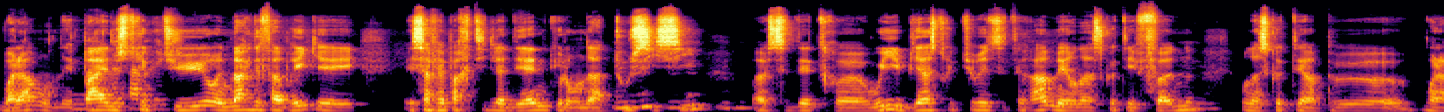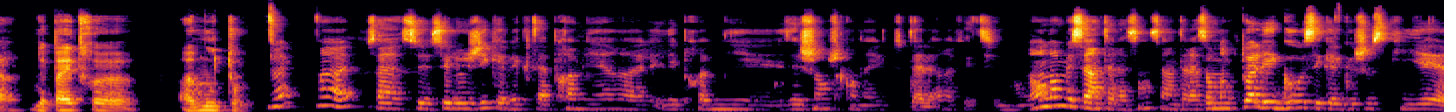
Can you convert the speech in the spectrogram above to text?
voilà, on n'est pas une structure, une marque de fabrique. Et, et ça fait partie de l'ADN que l'on a tous mmh ici. Mmh mmh euh, c'est d'être, euh, oui, bien structuré, etc. Mais on a ce côté fun. On a ce côté un peu, euh, voilà, ne pas être un mouton. Oui, ouais, ça, c'est, logique avec ta première, les premiers échanges qu'on a eu tout à l'heure, effectivement. Non, non, mais c'est intéressant, c'est intéressant. Donc toi, l'ego, c'est quelque chose qui est...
